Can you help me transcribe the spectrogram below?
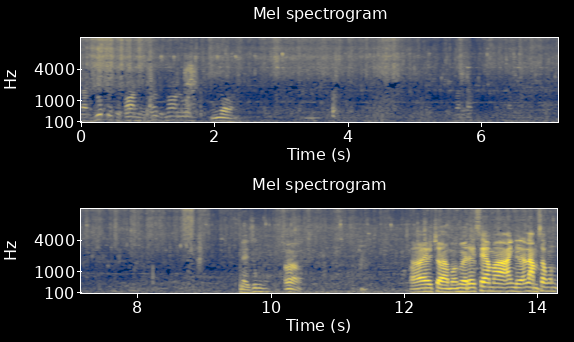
làm giúp cho trẻ con thì rất là ngon luôn đúng rồi để dung Ờ. Đây, chờ mọi người đây xem à, anh đã làm xong con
